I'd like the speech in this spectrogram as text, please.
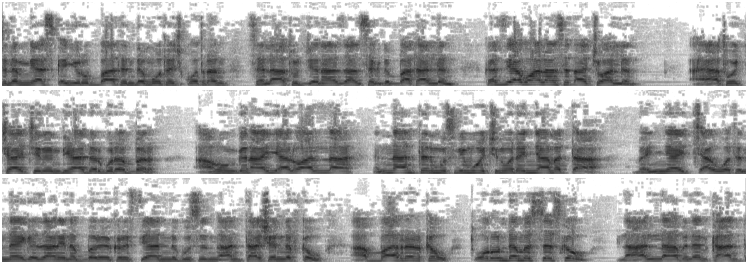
ስለሚያስቀይሩባት እንደ ሞተች ቆጥረን ሰላቱል ጀናዛ እንሰግድባታለን። ከዚያ በኋላ እንሰጣቸዋለን። አያቶቻችን እንዲህ ያደርጉ ነበር። አሁን ግን አያሉ አላህ እናንተን ሙስሊሞችን ወደኛ መጣ። በእኛ ይጫወትና ይገዛን የነበረው የክርስቲያን ንጉስን አንተ አሸነፍከው፣ አባረርከው፣ ጦሩ እንደመሰስከው። ለአላህ ብለን ከአንተ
